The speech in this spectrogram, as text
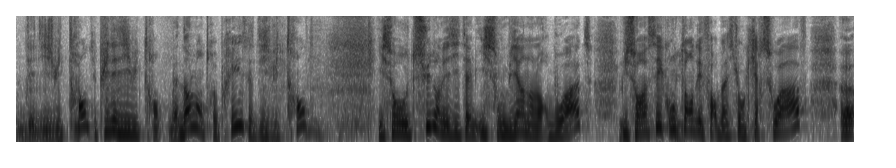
des 18-30 et puis des 18-30. Bah, dans l'entreprise, les 18-30, ils sont au-dessus dans les items, ils sont bien dans leur boîte, ils sont assez contents des formations qu'ils reçoivent. Euh,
